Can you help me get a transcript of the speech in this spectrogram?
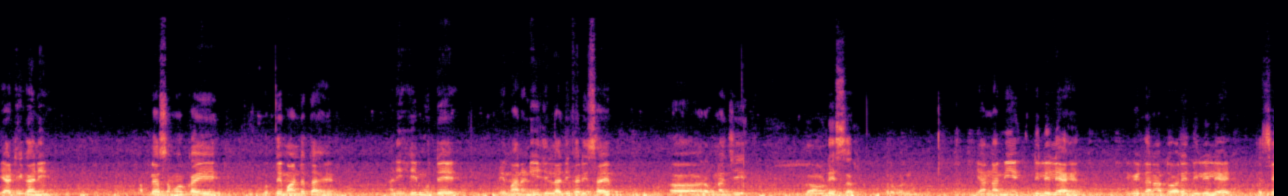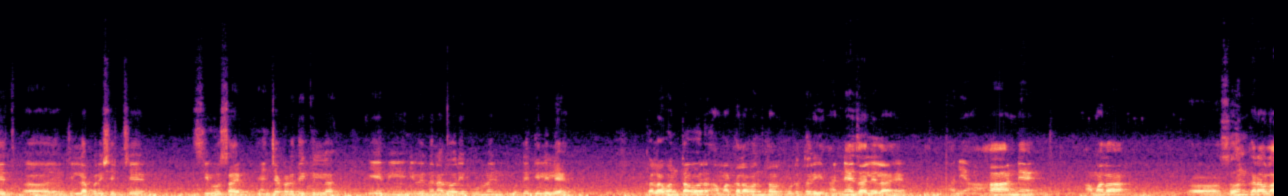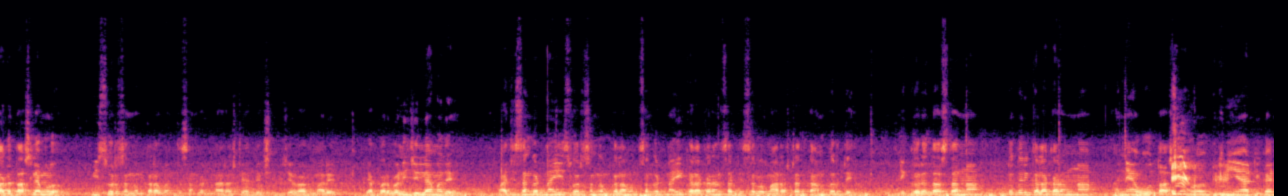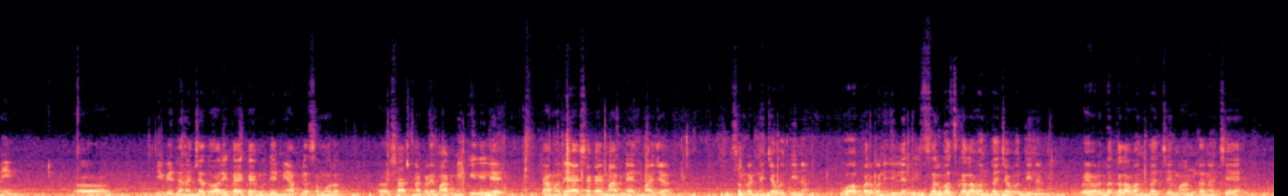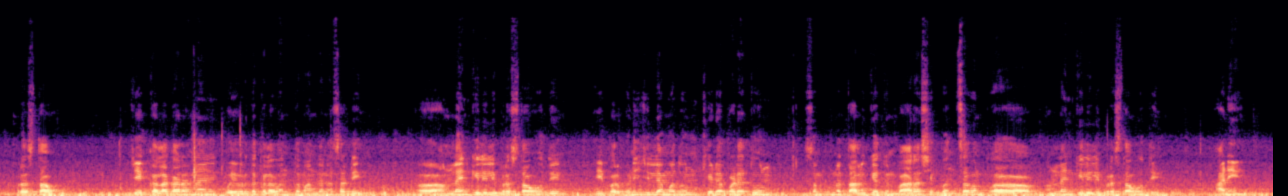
या ठिकाणी आपल्यासमोर काही मुद्दे मांडत आहे आणि हे मुद्दे मी माननीय जिल्हाधिकारी साहेब रघुनाथजी गावडे सर बरोबर ना? यांना मी दिलेले आहेत निवेदनाद्वारे दिलेले आहेत. तसेच जिल्हा परिषदचे सी ओ साहेब यांच्याकडे देखील हे मी निवेदनाद्वारे पूर्ण मुद्दे दिलेले आहेत. कलावंतावर आम्हा कलावंतावर कुठंतरी अन्याय झालेला आहे आणि हा अन्याय आम्हाला सहन करावं लागत असल्यामुळं मी स्वरसंगम कलावंत संघटना राष्ट्रीय अध्यक्ष विजय वाघमारे या परभणी जिल्ह्यामध्ये माझी संघटना ही स्वरसंगम कलावंत संघटना ही कलाकारांसाठी सर्व महाराष्ट्रात काम करते. आणि करत असताना कुठेतरी कलाकारांना अन्याय होत असल्यामुळं मी या ठिकाणी निवेदनाच्या निवेदनाच्याद्वारे काय काहीमध्ये मी आपल्यासमोर शासनाकडे मागणी केलेली आहे. त्यामध्ये अशा काही मागण्या आहेत माझ्या. संघटनेच्या वतीनं व परभणी जिल्ह्यातील सर्वच कलावंताच्या वतीनं वयोवृद्ध कलावंताचे मानधनाचे प्रस्ताव जे कलाकारांना वयोवृद्ध कलावंत मानधनासाठी ऑनलाईन केलेले प्रस्ताव होते. हे परभणी जिल्ह्यामधून खेड्यापाड्यातून संपूर्ण तालुक्यातून बाराशे पंचावन्न ऑनलाईन केलेले प्रस्ताव होते. आणि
